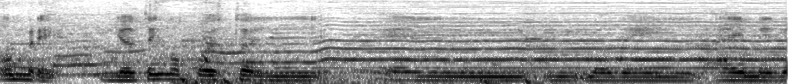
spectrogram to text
hombre, yo tengo puesto el, lo del AMD,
